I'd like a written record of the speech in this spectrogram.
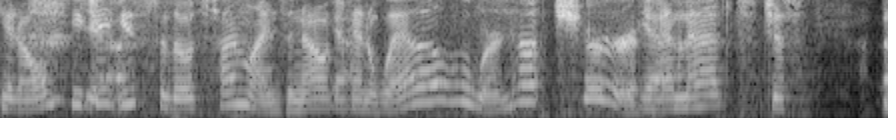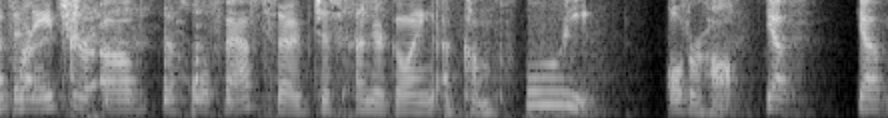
You know, you Yeah. get used to those timelines. And now it's Yeah. kind of, well, we're not sure. Yeah. And that's just That's the hard. nature of the whole FAFSA just undergoing a complete overhaul. Yep. Yep.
